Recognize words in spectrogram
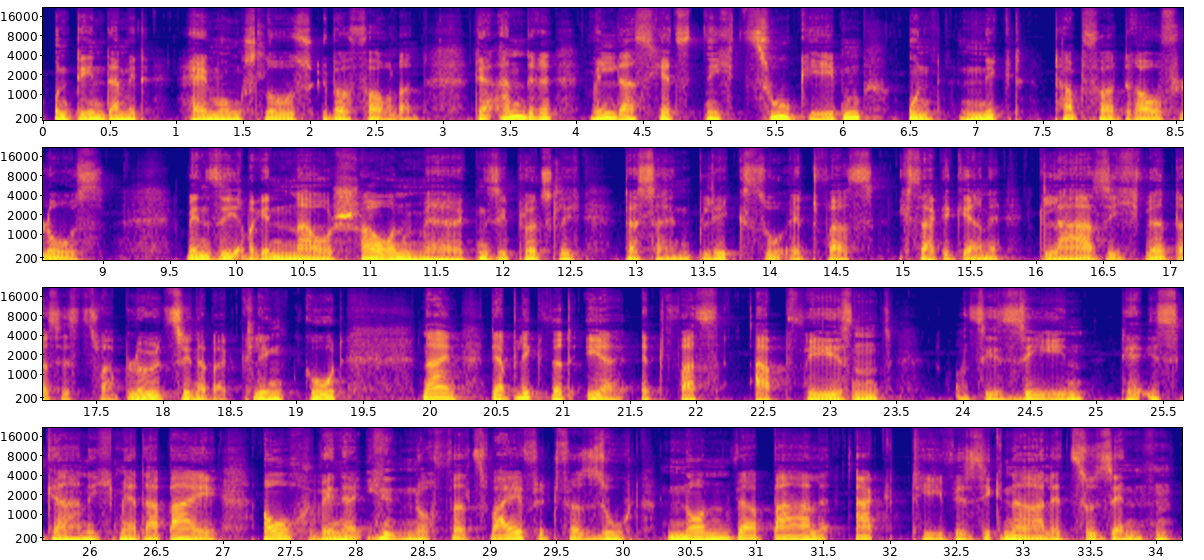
und den damit hemmungslos überfordern. Der andere will das jetzt nicht zugeben und nickt tapfer drauf los. Wenn Sie aber genau schauen, merken Sie plötzlich, dass sein Blick so etwas, ich sage gerne, glasig wird. Das ist zwar Blödsinn, aber klingt gut. Nein, der Blick wird eher etwas abwesend. Und Sie sehen, der ist gar nicht mehr dabei, auch wenn er Ihnen noch verzweifelt versucht, nonverbale aktive Signale zu senden.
